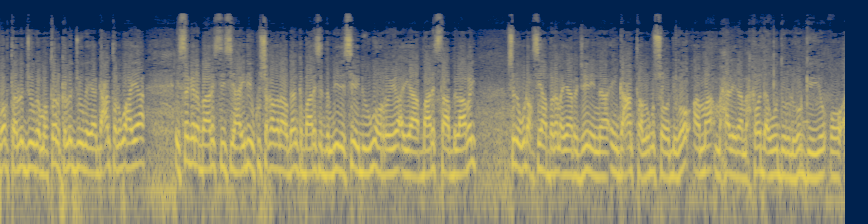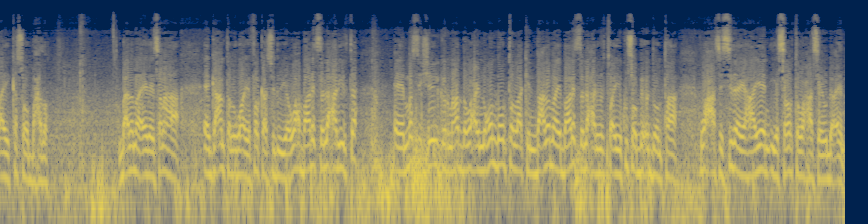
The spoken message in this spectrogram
Goobta la jooga ama hoteelka la jooga ayaa gacanta lagu hayaa. Isagana baaristiisii haydihii ku shaqada laha hogaanka baarista dambiyada si ay ugu horreeyo ayaa baaristaa bilaabay sida ugu dhaqsiyaha badan ayaan rajaynaynaa in gacanta lagu soo dhigo ama maxaa la yidhaha maxkamadda awoodooda la horgeeyo oo ay ka soo baxdo. Bacdamaa eedaysanaha ee gacanta lagu hayo falkaas siduu yahay. Wax baarista la xiriirta ma sii sheegi karno hadda waxay noqon doonto laakiin bacdama ay baarista la xiriirto ayay ku soo bixi doontaa waxaasi sida ay ahaayeen iyo sababta waxaasi ay u dhaceen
